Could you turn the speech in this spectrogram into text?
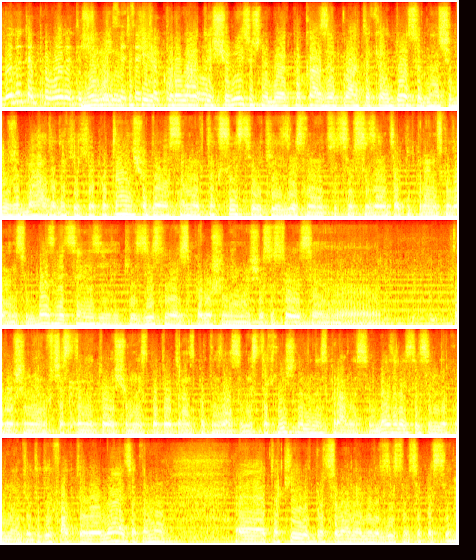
будете проводити Ми будемо щомісяця, такі щокварталу? проводити щомісячно, бо як показує практика і досвід, наче дуже багато таких є питань щодо самих таксистів, які здійснюють ці всі заняття підприємської діяльності без ліцензії, які здійснюють з порушеннями, що стосується е, порушення в частині того, що вони експлуатують транспортні засоби з технічними несправностями, без реєстраційних документів. Такі факти виявляються, тому такі відпрацювання будуть здійснюватися постійно.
